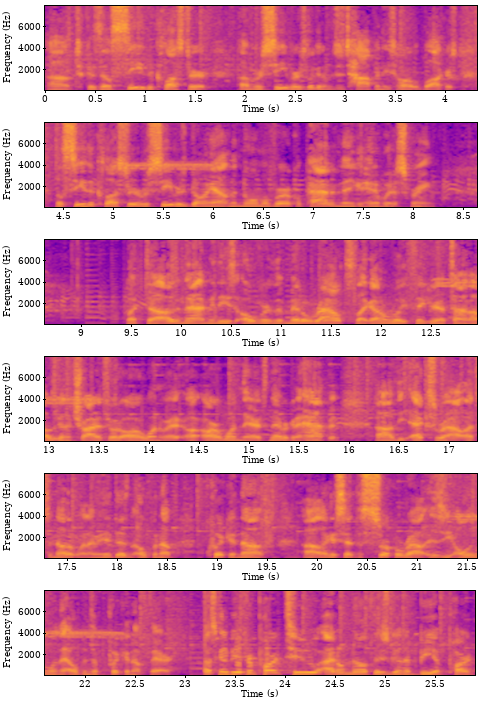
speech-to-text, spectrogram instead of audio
because uh, they'll see the cluster of receivers. Look at them just hopping these horrible blockers. They'll see the cluster of receivers going out in the normal vertical pattern, and then you can hit them with a screen. But uh, other than that, I mean, these over the middle routes, like I don't really think you're gonna time. I was gonna try to throw the R1 R1 there. It's never gonna happen. Uh, the X route, that's another one. I mean, it doesn't open up quick enough. Uh, like I said, the circle route is the only one that opens up quick enough there. That's going to be it for part two. I don't know if there's going to be a part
